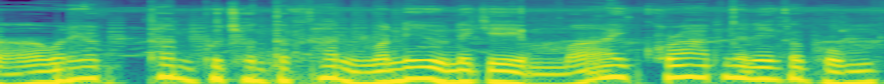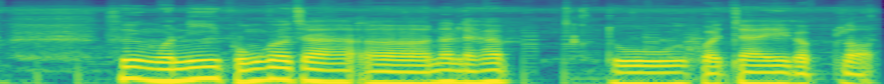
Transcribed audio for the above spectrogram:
สวัสดีครับท่านผู้ชมทุกท่านวันนี้อยู่ในเกม Minecraft นั่นเองครับผม ซึ่งวันนี้ผมก็จะเอ่อนั่นแหละครับ ดูหัวใจกับหลอด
